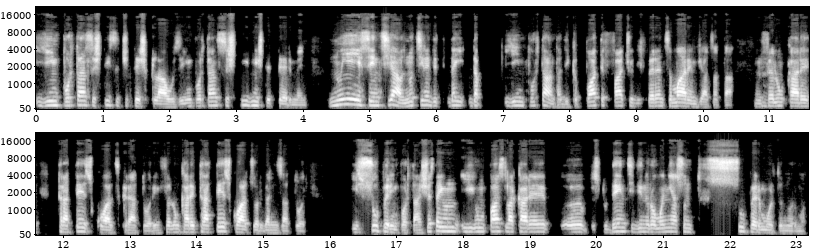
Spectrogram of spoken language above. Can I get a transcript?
e important să știi să citești clauze, e important să știi niște termeni. Nu e esențial, nu ține de... Dar, e- dar e important, adică poate face o diferență mare în viața ta, în Mm. felul în care tratezi cu alți creatori, în felul în care tratezi cu alți organizatori. E super important și ăsta e un, e un pas la care uh, studenții din România sunt super mult în urmă.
